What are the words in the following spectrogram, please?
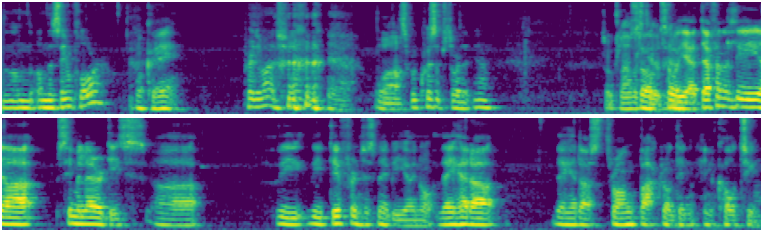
on, on the same floor, Okay. pretty much. Yeah. Yeah. Wow. That's where QuizUp started. Yeah. So clever So, so yeah, definitely uh, similarities. Uh, the the differences maybe you know they had a they had a strong background in in coaching.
